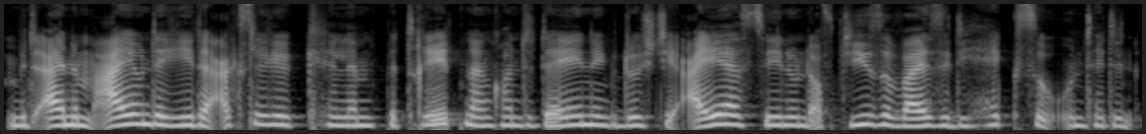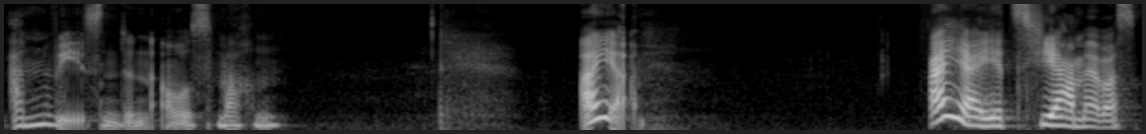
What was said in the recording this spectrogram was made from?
Mit einem Ei unter jede Achsel geklemmt betreten, dann konnte derjenige durch die Eier sehen und auf diese Weise die Hexe unter den Anwesenden ausmachen. Ah ja. Ah ja, jetzt hier haben wir was.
